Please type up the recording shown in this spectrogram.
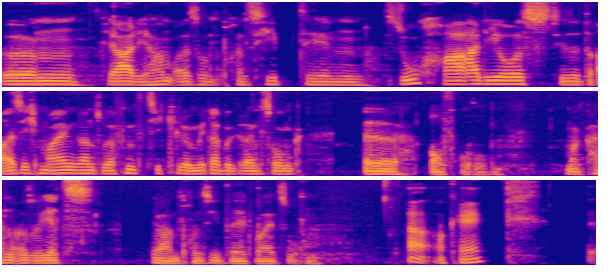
Ähm, ja, die haben also im Prinzip den Suchradius, diese 30 Meilen Grenze oder 50 Kilometer Begrenzung äh, aufgehoben. Man kann also jetzt ja im Prinzip weltweit suchen. Ah, okay. Äh,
